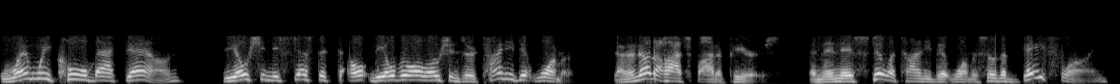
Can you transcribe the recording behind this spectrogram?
When we cool back down, the ocean is just a, oh, the overall oceans are a tiny bit warmer. Then another hot spot appears, and then there's still a tiny bit warmer. So the baseline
